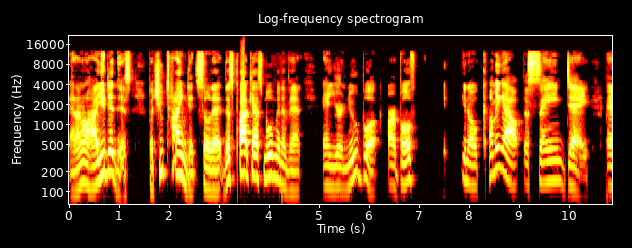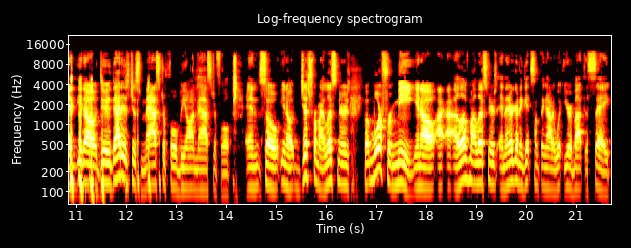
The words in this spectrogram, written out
and I don't know how you did this, but you timed it so that this podcast movement event and your new book are both, you know, coming out the same day. And you know, dude, that is just masterful beyond masterful. And so, you know, just for my listeners, but more for me, you know, I, I love my listeners, and they're going to get something out of what you're about to say.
